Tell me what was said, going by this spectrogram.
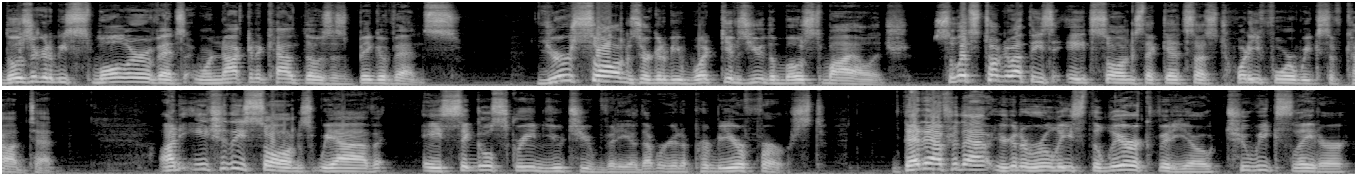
those are going to be smaller events, and we're not going to count those as big events. Your songs are going to be what gives you the most mileage. So let's talk about these eight songs that gets us 24 weeks of content. On each of these songs, we have a single screen YouTube video that we're going to premiere first. Then after that, you're going to release the lyric video two weeks later,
